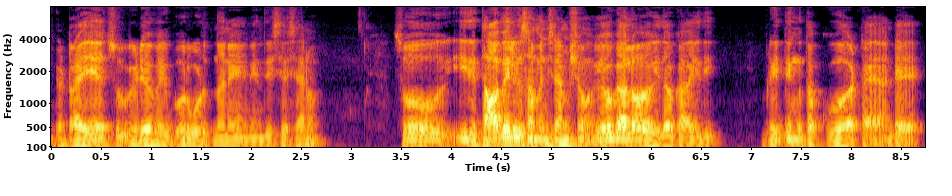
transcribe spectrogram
ఇంకా ట్రై చేయొచ్చు. వీడియో మీకు బోర్ కొడుతుందని నేను తీసేశాను. సో ఇది తాబేలుకి సంబంధించిన అంశం. యోగాలో ఇది ఒక ఇది. బ్రీతింగ్ తక్కువ టై- అంటే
